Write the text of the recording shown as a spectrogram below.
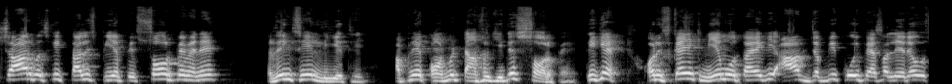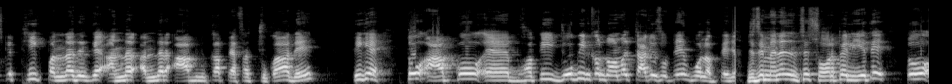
चार बज के इकतालीस पीएम पे सौ रुपए मैंने रिंग से लिए थे। अपने अकाउंट में ट्रांसफ़र किए थे सौ रुपए, ठीक है? और इसका एक नियम होता है कि आप जब भी कोई पैसा ले रहे हो, उसके ठीक पंद्रह दिन के अंदर अंदर आप इनका पैसा चुका दे ठीक है? तो आपको बहुत ही जो भी इनका नॉर्मल चार्जेस होते हैं, वो लगते हैं। जैसे मैंने इनसे सौ रुपए लिए थे तो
